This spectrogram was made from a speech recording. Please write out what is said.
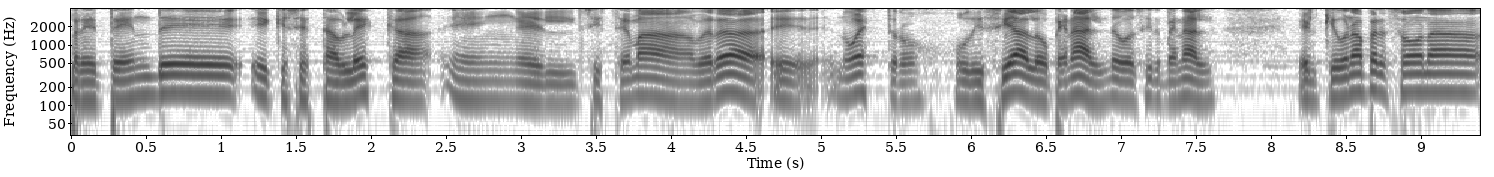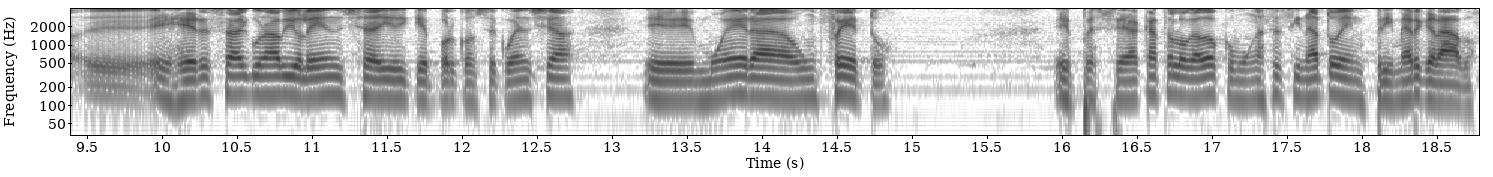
pretende eh, que se establezca en el sistema ¿verdad? Eh, nuestro, judicial o penal, debo decir penal, el que una persona eh, ejerza alguna violencia y que por consecuencia eh, muera un feto, eh, pues sea catalogado como un asesinato en primer grado.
